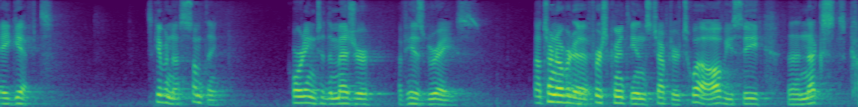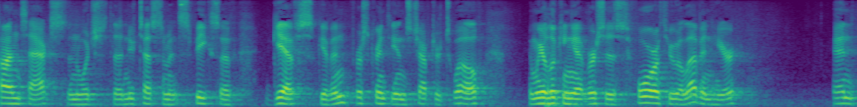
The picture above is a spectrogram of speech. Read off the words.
a gift. He's given us something according to the measure of His grace. Now turn over to 1 Corinthians chapter 12. You see the next context in which the New Testament speaks of gifts given. 1 Corinthians chapter 12. And we are looking at verses 4 through 11 here. And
